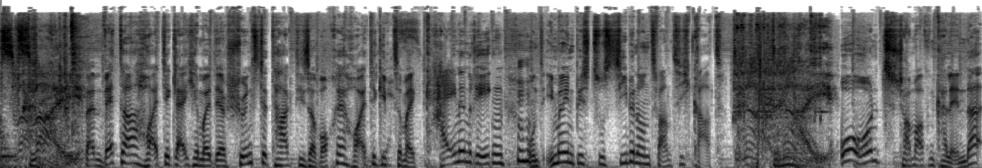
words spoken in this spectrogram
2. Beim Wetter heute gleich einmal der schönste Tag dieser Woche. Heute gibt es einmal keinen Regen und immerhin bis zu 27 Grad. 3. Und schauen wir auf den Kalender,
